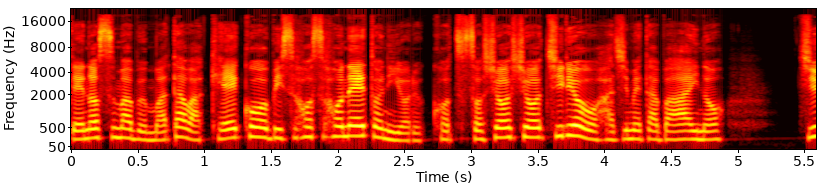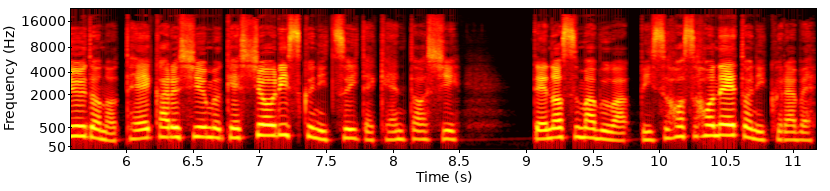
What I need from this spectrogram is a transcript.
デノスマブまたは経口ビスホスホネートによる骨粗しょう症治療を始めた場合の重度の低カルシウム結晶リスクについて検討しデノスマブはビスホスホネートに比べ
